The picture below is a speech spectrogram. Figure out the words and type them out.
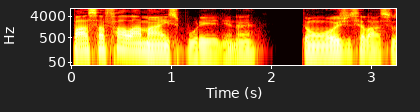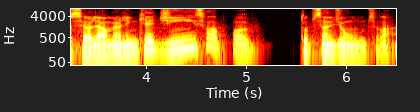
passa a falar mais por ele, né? Então, hoje, sei lá, se você olhar o meu LinkedIn, você fala, pô, tô precisando de um, sei lá,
